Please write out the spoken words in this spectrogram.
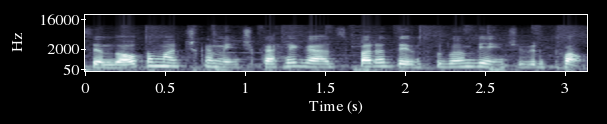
sendo automaticamente carregados para dentro do ambiente virtual.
